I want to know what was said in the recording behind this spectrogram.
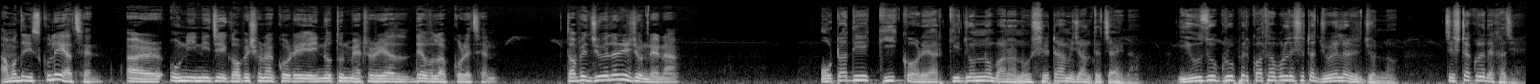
আমাদের স্কুলেই আছেন। আর উনি নিজে গবেষণা করে এই নতুন ম্যাটেরিয়াল ডেভেলপ করেছেন। তবে জুয়েলারির জন্য না। ওটা দিয়ে কি করে আর কি জন্য বানানো সেটা আমি জানতে চাই না। ইউজু গ্রুপের কথা বললে সেটা জুয়েলারির জন্য। চেষ্টা করে দেখা যায়।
